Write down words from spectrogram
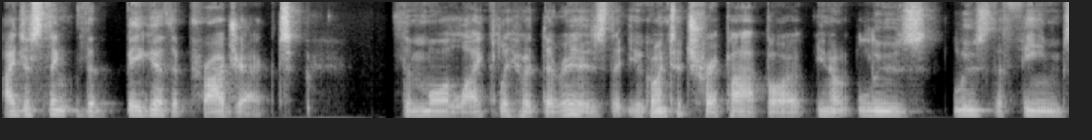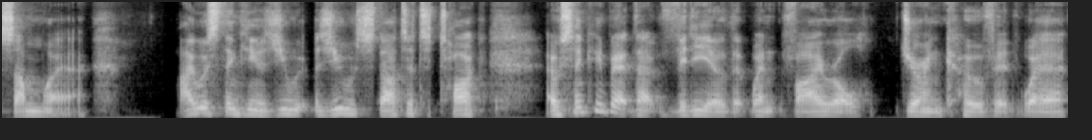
I just think the bigger the project, the more likelihood there is that you're going to trip up or you know lose lose the theme somewhere. I was thinking as you as you started to talk, I was thinking about that video that went viral during COVID where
